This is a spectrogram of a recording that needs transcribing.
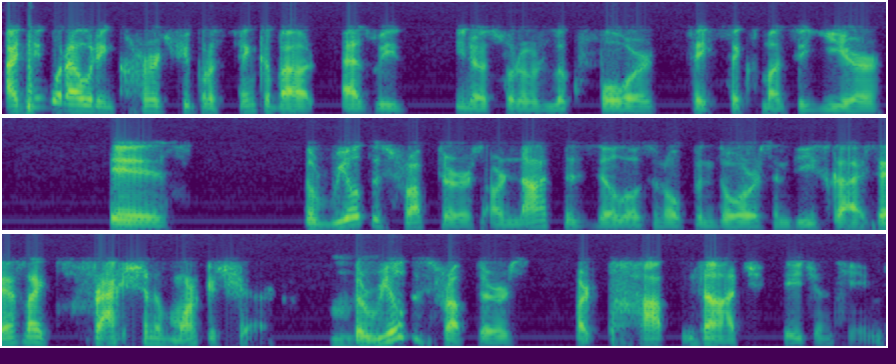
I think what I would encourage people to think about as we, you know, sort of look forward, say six months, a year, is the real disruptors are not the Zillows and Opendoors and these guys. They have like fraction of market share. Mm-hmm. The real disruptors are top-notch agent teams.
